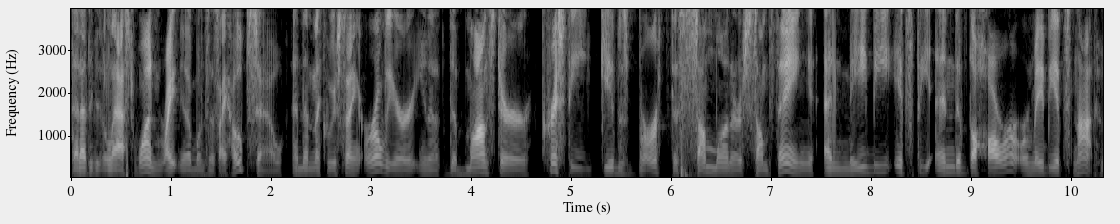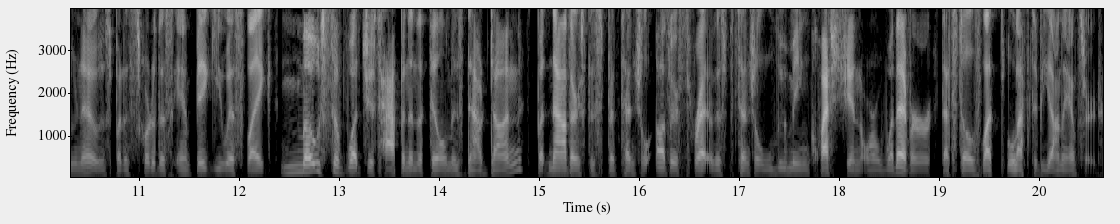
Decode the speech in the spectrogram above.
that had to be the last one, right? And the other one says I hope so, and then like we were saying earlier, you know, the monster Christy gives birth to someone or something, and maybe it's the end of the horror, or maybe it's not. Who knows? But it's sort of this ambiguous like most of what just happened in the film is now done, but now there's this potential other threat or this potential looming question or whatever that still is left left to be unanswered.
